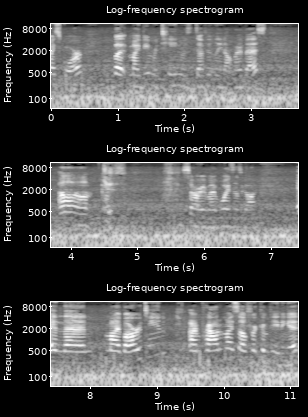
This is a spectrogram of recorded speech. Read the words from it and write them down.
my score, but my beam routine was definitely not my best. Um, sorry, my voice is gone. And then my bar routine. I'm proud of myself for competing it,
